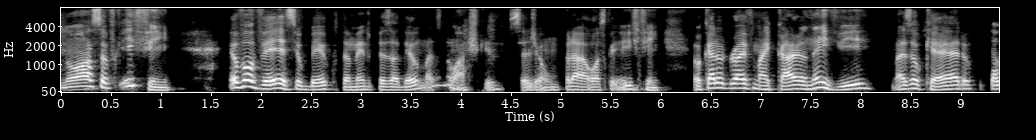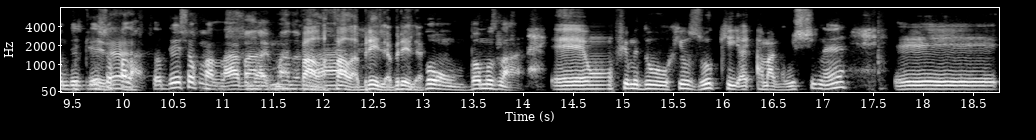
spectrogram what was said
Nossa, fiquei... enfim. Eu vou ver esse o Beco também do Pesadelo, mas não acho que seja um para Oscar. Enfim, eu quero Drive My Car, eu nem vi. Mas eu quero. Então, de, deixa né? eu falar. Então, deixa eu falar. Fala, do fala, fala, brilha, brilha. Bom, vamos lá. É um filme do Ryuzuki Amaguchi, né? É,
